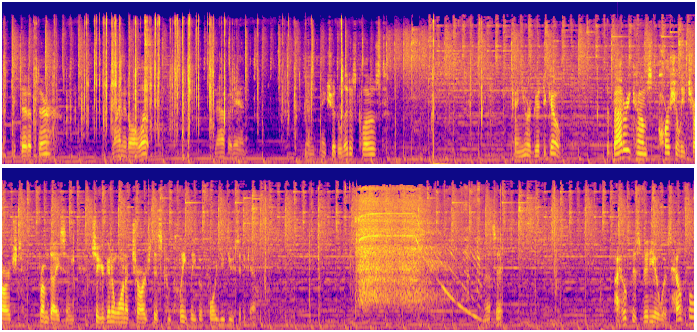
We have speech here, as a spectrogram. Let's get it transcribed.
just get that up there, line it all up, snap it in. And make sure the lid is closed. And you are good to go. The battery comes partially charged from Dyson, so you're going to want to charge this completely before you use it again. And that's it. I hope this video was helpful.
